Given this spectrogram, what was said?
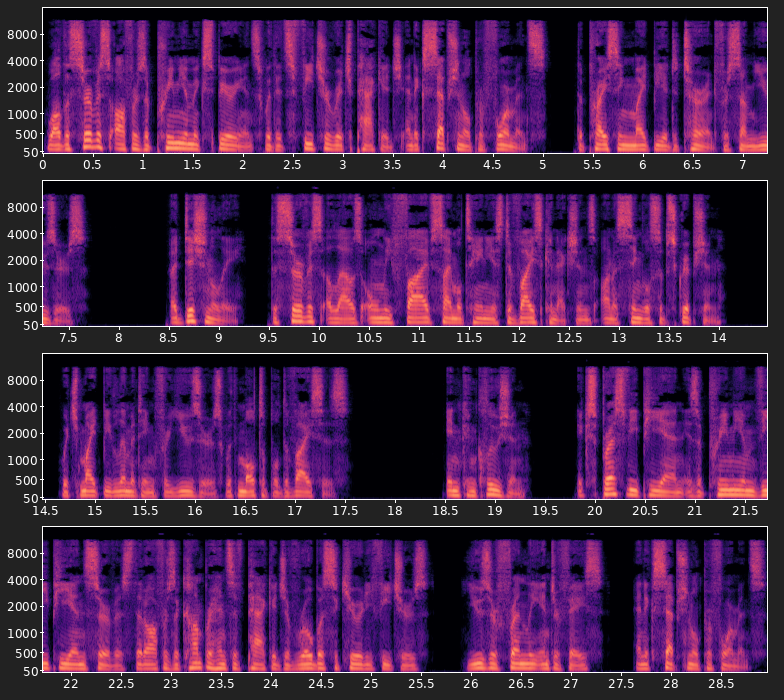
While the service offers a premium experience with its feature-rich package and exceptional performance, the pricing might be a deterrent for some users. Additionally, the service allows only five simultaneous device connections on a single subscription, which might be limiting for users with multiple devices. In conclusion, ExpressVPN is a premium VPN service that offers a comprehensive package of robust security features, user-friendly interface, and exceptional performance.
